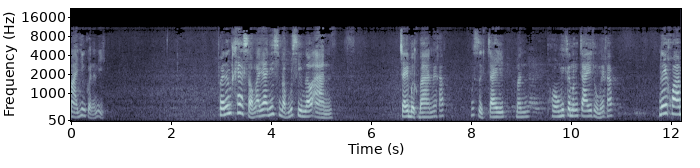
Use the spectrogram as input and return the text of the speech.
มายยิ่งกว่านั้นอีก เพราะนั้นแค่สองอายะนี้สำหรับมุสลิมเราอ่าน ใจเบิกบานไหมครับ รู้สึกใจมันพอมีกำลังใจถูกไหมครับ ในความ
